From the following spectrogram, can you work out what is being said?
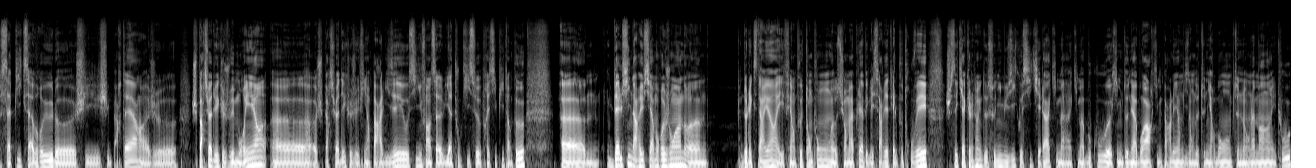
ça pique, ça brûle. Je suis je suis par terre. Je je suis persuadé que je vais mourir. Je suis persuadé que je vais finir paralysé aussi. Enfin, il y a tout qui se précipite un peu. Delphine a réussi à me rejoindre. De l'extérieur et fait un peu tampon euh, sur ma plaie avec les serviettes qu'elle peut trouver. Je sais qu'il y a quelqu'un de Sony Music aussi qui est là, qui m'a qui m'a beaucoup, euh, qui me donnait à boire, qui me parlait en me disant de tenir bon, me tenant la main et tout.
